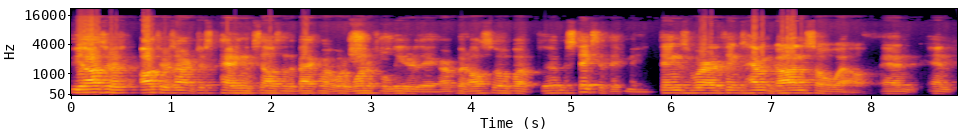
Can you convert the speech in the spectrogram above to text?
the authors authors aren't just patting themselves on the back about what a wonderful leader they are, but also about the mistakes that they've made, things where things haven't gone so well, and and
